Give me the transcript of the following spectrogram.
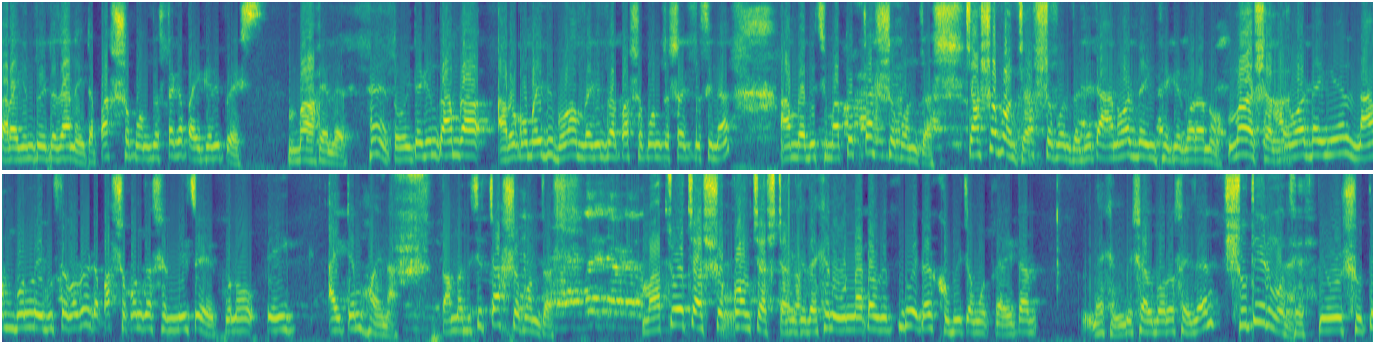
তারা কিন্তু এটা জানে এটা পাঁচশো পঞ্চাশ টাকা পাইকারি প্রাইস বাহ। তেলের হ্যাঁ তো ওইটা কিন্তু আমরা আরও কমাই দিব আমরা কিন্তু আর পাঁচশো পঞ্চাশ রাখতেছি না আমরা দিচ্ছি মাত্র চারশো পঞ্চাশ। চারশো পঞ্চাশ? চারশো পঞ্চাশ যেটা আনোয়ার ডাইং থেকে করানো। মাশাল্লাহ আনোয়ার ডাইং এর নাম বললেই বুঝতে পারবেন এটা পাঁচশো পঞ্চাশের নিচে কোনো এই আইটেম হয় না। তো আমরা দিচ্ছি চারশো পঞ্চাশ। মাত্র চারশো পঞ্চাশ টাকা। দেখেন ওড়নাটাও কিন্তু এটা খুবই চমৎকার। এটা দেখেন বিশাল বড় সাইজের সুতির মধ্যে। পিওর সুতি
